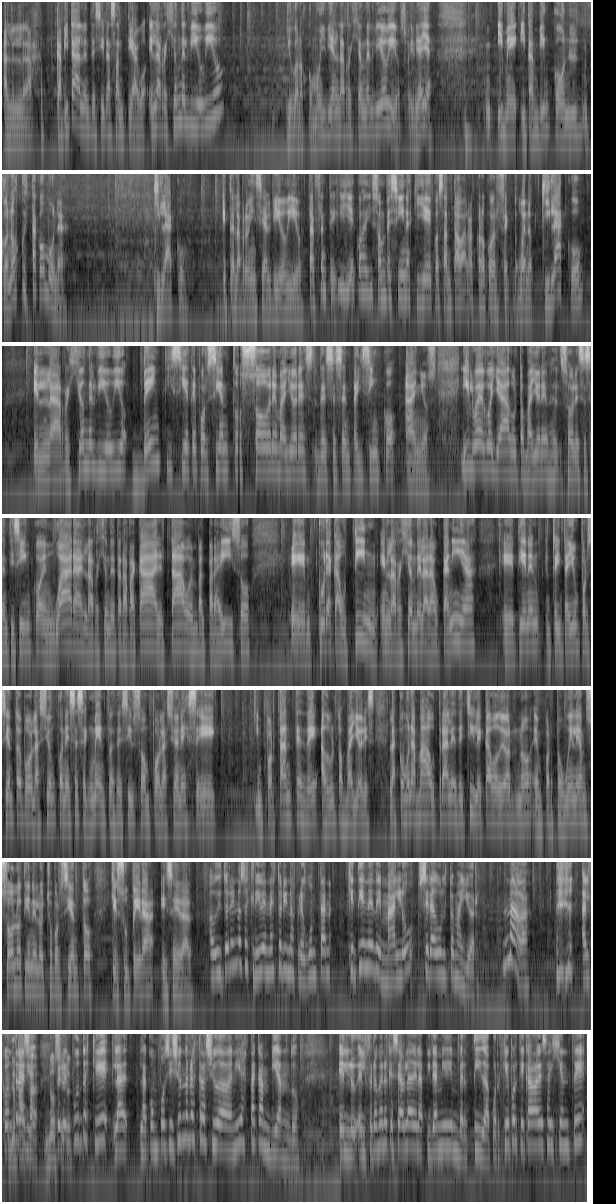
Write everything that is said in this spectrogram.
la capital, es decir, a Santiago. En la región del Biobío yo conozco muy bien la región del Biobío, soy de allá. Y, también conozco esta comuna, Quilaco. Esta es la provincia del Biobío. Está al frente de Quilleco, ahí son vecinas, Quilleco, Santa Bárbara, conozco perfecto. Bueno, Quilaco, en la región del Biobío, 27% sobre mayores de 65 años. Y luego ya adultos mayores sobre 65 en Guara, en la región de Tarapacá, El Tabo, en Valparaíso, eh, Curacautín, en la región de la Araucanía, eh, tienen 31% de población con ese segmento, es decir, son poblaciones eh, importantes de adultos mayores. Las comunas más australes de Chile, Cabo de Horno, en Puerto Williams, solo tiene el 8% que supera esa edad. Auditores nos escriben, Néstor, y nos preguntan, ¿qué tiene de malo ser adulto mayor? Nada. Al contrario. Pero el punto es que la, la composición de nuestra ciudadanía está cambiando. El, fenómeno que se habla de la pirámide invertida. ¿Por qué? Porque cada vez hay gente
